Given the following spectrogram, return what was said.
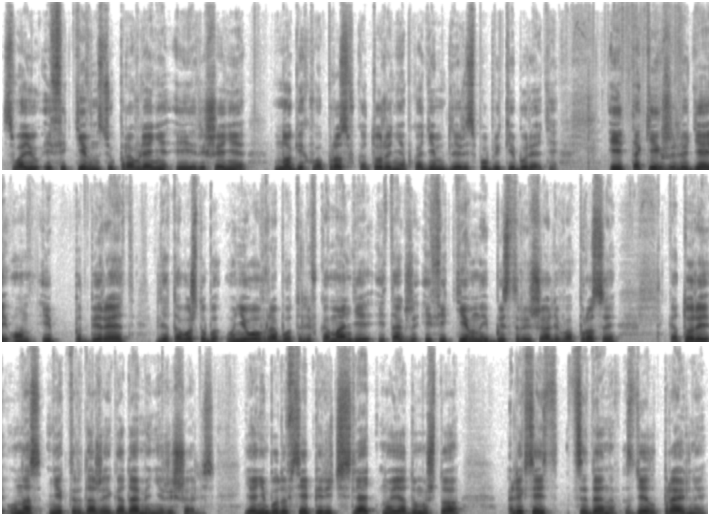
свою эффективность управления и решения многих вопросов, которые необходимы для Республики Бурятия. И таких же людей он и подбирает для того, чтобы у него работали в команде и также эффективно и быстро решали вопросы, которые у нас некоторые даже и годами не решались. Я не буду все перечислять, но я думаю, что Алексей Циденов сделал правильный,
